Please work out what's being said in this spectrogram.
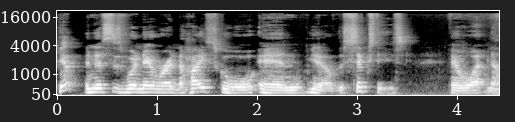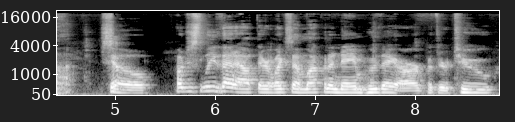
Yep. And this is when they were in the high school in, you know, the 60s and whatnot. So I'll just leave that out there. Like I said, I'm not going to name who they are, but they're two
